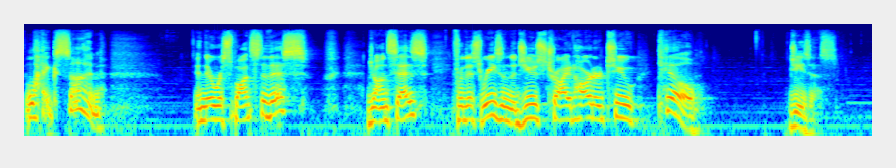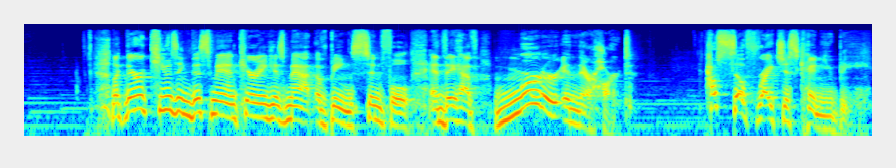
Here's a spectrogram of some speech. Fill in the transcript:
like Son. In their response to this, John says, for this reason, the Jews tried harder to kill Jesus. Like they're accusing this man carrying his mat of being sinful, and they have murder in their heart. How self righteous can you be?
